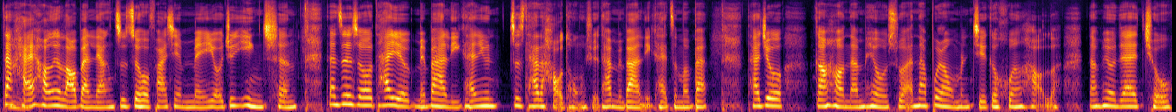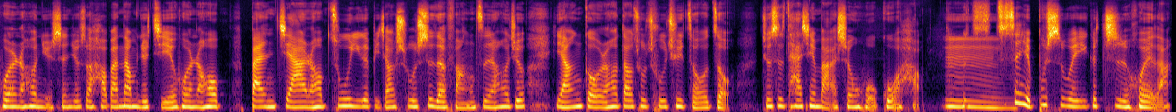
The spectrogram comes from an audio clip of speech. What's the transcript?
但还好那个老板良知，最后发现没有，就硬撑。但这时候他也没办法离开，因为这是他的好同学，他没办法离开，怎么办？他就刚好男朋友说，啊那不然我们结个婚好了。男朋友在求婚，然后女生就说好吧，那我们就结婚，然后搬家，然后租一个比较舒适的房子，然后就养狗，然后到处出去走走。就是他先把生活过好。嗯，这也不失为一个智慧啦。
